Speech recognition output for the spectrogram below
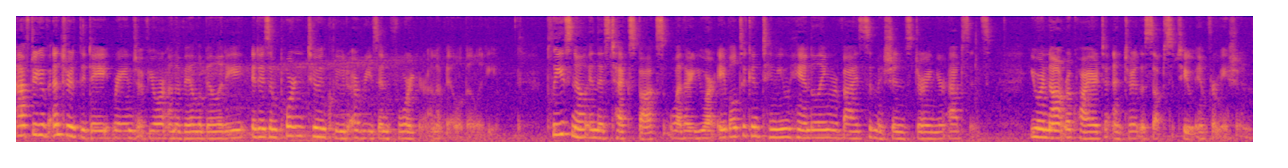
After you've entered the date range of your unavailability, it is important to include a reason for your unavailability. Please note in this text box whether you are able to continue handling revised submissions during your absence. You are not required to enter the substitute information.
